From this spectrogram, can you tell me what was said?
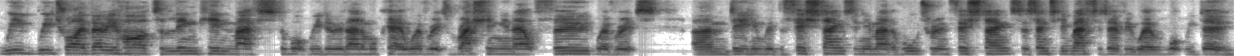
we we try very hard to link in maths to what we do with animal care, whether it's rationing out food, whether it's um, dealing with the fish tanks and the amount of water in fish tanks. Essentially, maths is everywhere with what we do.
